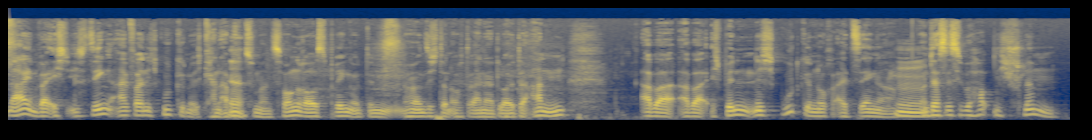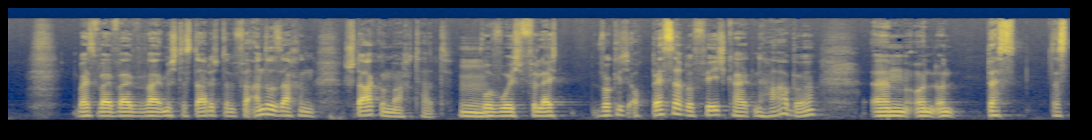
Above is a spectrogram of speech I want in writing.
Nein, weil ich, ich singe einfach nicht gut genug. Ich kann ab Ja. und zu mal einen Song rausbringen und den hören sich dann auch 300 Leute an. Aber, aber ich bin nicht gut genug als Sänger. Und das ist überhaupt nicht schlimm. Weißt, weil, weil, weil mich das dadurch dann für andere Sachen stark gemacht hat, wo, wo ich vielleicht wirklich auch bessere Fähigkeiten habe. Ähm, und, und das, das,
